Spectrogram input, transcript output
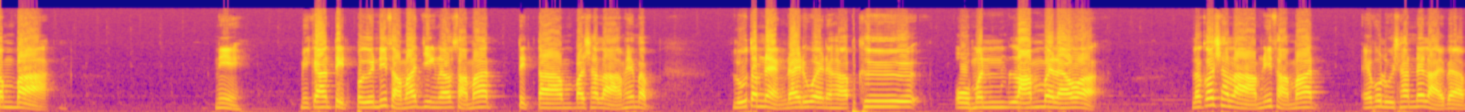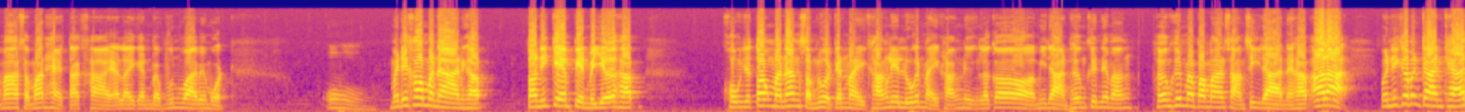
ลำบาก นี่ มีการติดปืนที่สามารถยิงแล้วสามารถติดตามปลาฉลามให้แบบรู้ตำแหน่งได้ด้วยนะครับ คือ โอ้มันล้ำไปแล้วอะแล้วก็ฉลามนี่สามารถ evolution ได้หลายแบบมาก สามารถแหกตาข่ายอะไรกันแบบวุ่นวายไปหมด โอ้ ไม่ได้เข้ามานานครับ ตอนนี้เกมเปลี่ยนไปเยอะครับ คงจะต้องมานั่งสำรวจกันใหม่อีกครั้งเรียนรู้กันใหม่อีกครั้งหนึ่งแล้วก็มีด่านเพิ่มขึ้นได้วยมั้งเพิ่มขึ้นมาประมาณ 3-4 ด่านนะครับเอาล่ะวันนี้ก็เป็นการแคส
